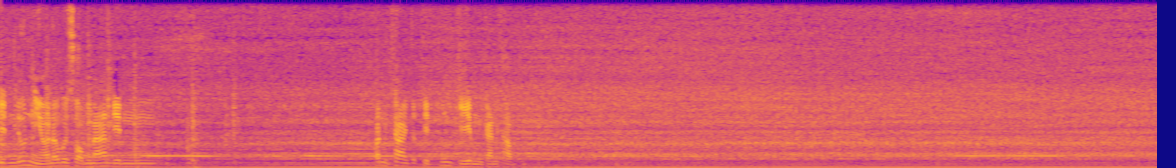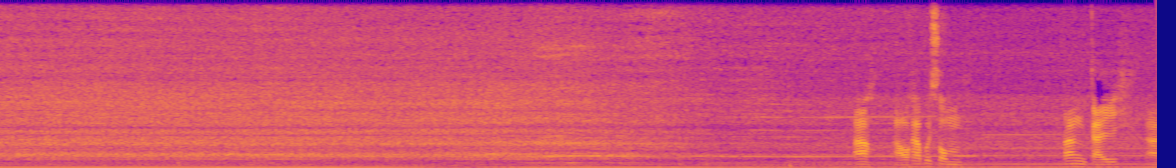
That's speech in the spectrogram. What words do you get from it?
ดินดุนเหนียวนะผู้ชมนะดิน ค่อนข้างจะติดพุ่งกีเหมือนกันครับเอาเอาครับผู้ชมตั้งไกลอ่า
